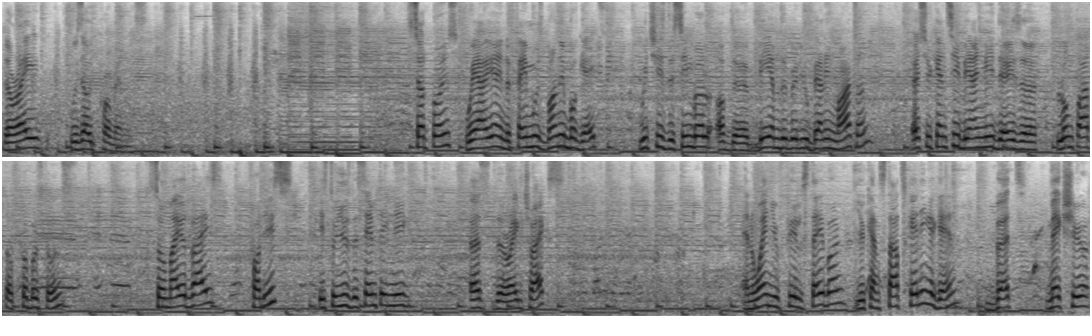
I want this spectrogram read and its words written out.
the rail without problems. Third point, we are here in the famous Brandenburg Gate, which is the symbol of the BMW Berlin Marathon. As you can see behind me, there is a long part of cobblestones. So my advice for this is to use the same technique as the rail tracks. And when you feel stable, you can start skating again, but make sure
